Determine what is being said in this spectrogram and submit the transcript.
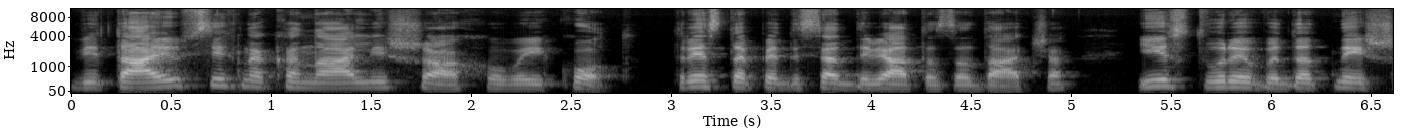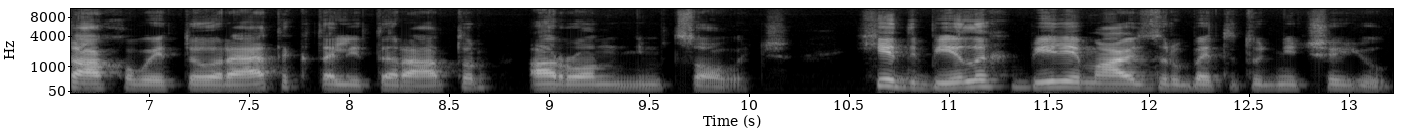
Вітаю всіх на каналі Шаховий Код. 359 задача. Її створив видатний шаховий теоретик та літератор Арон Німцович. Хід білих білі мають зробити тут нічию.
